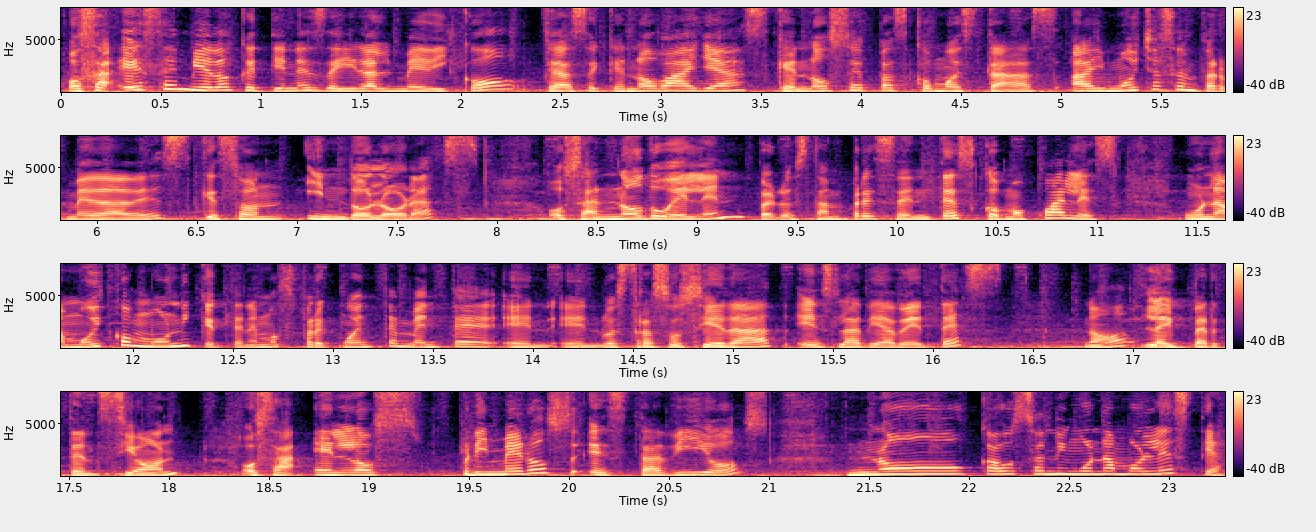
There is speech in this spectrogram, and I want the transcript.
O sea, ese miedo que tienes de ir al médico te hace que no vayas, que no sepas cómo estás. Hay muchas enfermedades que son indoloras, o sea, no duelen, pero están presentes, como cuáles. Una muy común y que tenemos frecuentemente en, en nuestra sociedad es la diabetes, ¿no? La hipertensión. O sea, en los primeros estadios no causa ninguna molestia.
